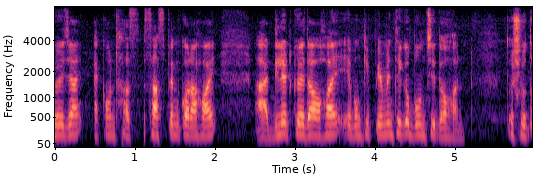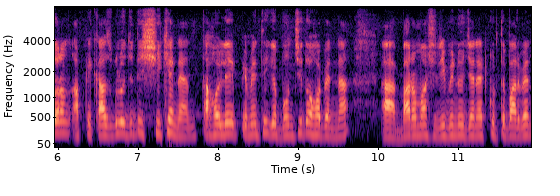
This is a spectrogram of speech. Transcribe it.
হয়ে যায় অ্যাকাউন্ট সাসপেন্ড করা হয়, আর ডিলিট করে দেওয়া হয় এবং কি পেমেন্ট থেকে বঞ্চিত হন। তো সুতরাং আপনি কাজগুলো যদি শিখে নেন, তাহলে পেমেন্ট থেকে বঞ্চিত হবেন না বারো মাস রিভিনিউ জেনারেট করতে পারবেন,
